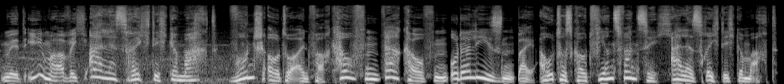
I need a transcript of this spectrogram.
Mit ihm habe ich alles richtig gemacht. Wunschauto einfach kaufen, verkaufen oder leasen. Bei Autoscout24. Alles richtig gemacht.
